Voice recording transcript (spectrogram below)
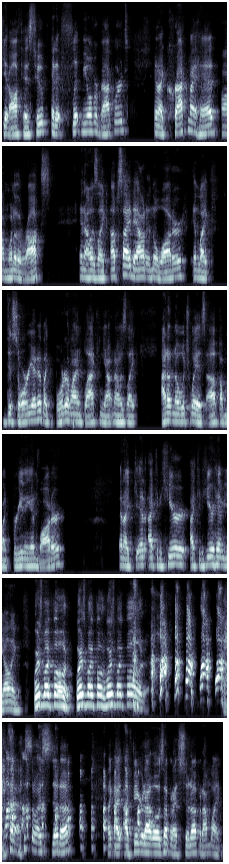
get off his tube, and it flipped me over backwards, and I cracked my head on one of the rocks, and I was like upside down in the water and like disoriented, like borderline blacking out. And I was like, I don't know which way is up. I'm like breathing in water. And I get, I can hear, I can hear him yelling, Where's my phone? Where's my phone? Where's my phone? so I stood up. Like I, I figured out what was up and I stood up and I'm like,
